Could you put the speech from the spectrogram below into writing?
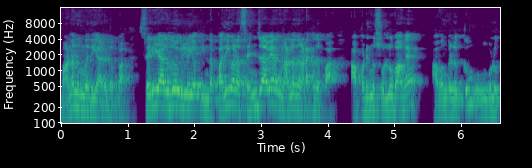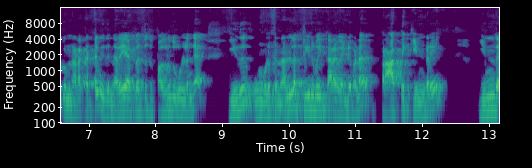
மன நிம்மதியாக இருக்குப்பா. சரியாகுதோ இல்லையோ இந்த பதிவை நான் செஞ்சாவே எனக்கு நல்லது நடக்குதுப்பா. அப்படின்னு சொல்லுவாங்க. அவங்களுக்கும் உங்களுக்கும் நடக்கட்டும். இது நிறைய பேர்த்துக்கு பகிர்ந்து கொள்ளுங்க. இது உங்களுக்கு நல்ல தீர்வை தர வேண்டுமென பிரார்த்திக்கின்றேன். இந்த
